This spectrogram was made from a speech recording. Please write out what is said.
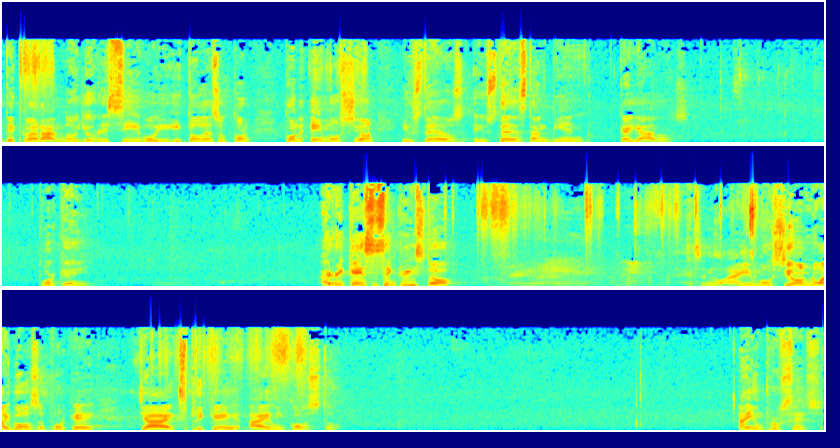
declarando, yo recibo y, todo eso con, con, emoción. Y ustedes, y ustedes están bien callados. ¿Por qué? Hay riquezas en Cristo. No hay emoción, no hay gozo. ¿Por qué? Ya expliqué, hay un costo. Hay un proceso.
